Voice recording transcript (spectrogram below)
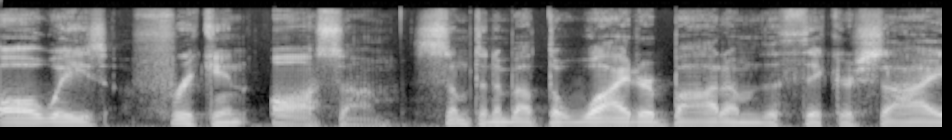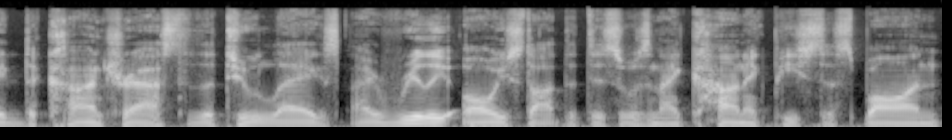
always freaking awesome. Something about the wider bottom, the thicker side, the contrast to the two legs. I really always thought that this was an iconic piece to spawn.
